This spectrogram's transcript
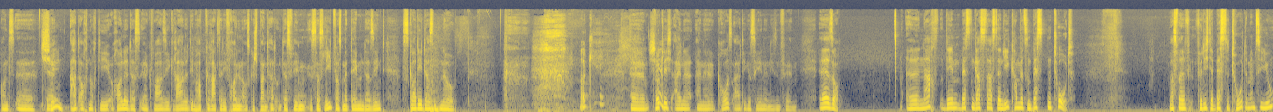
Und äh, Schön. hat auch noch die Rolle, dass er quasi gerade dem Hauptcharakter die Freundin ausgespannt hat. Und deswegen ist das Lied, was Matt Damon da singt, Scotty Doesn't Know. Okay. Äh, wirklich eine, eine großartige Szene in diesem Film. Äh, so. Äh, nach dem besten Gaststar Stan Lee kommen wir zum besten Tod. Was war für dich der beste Tod im MCU?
